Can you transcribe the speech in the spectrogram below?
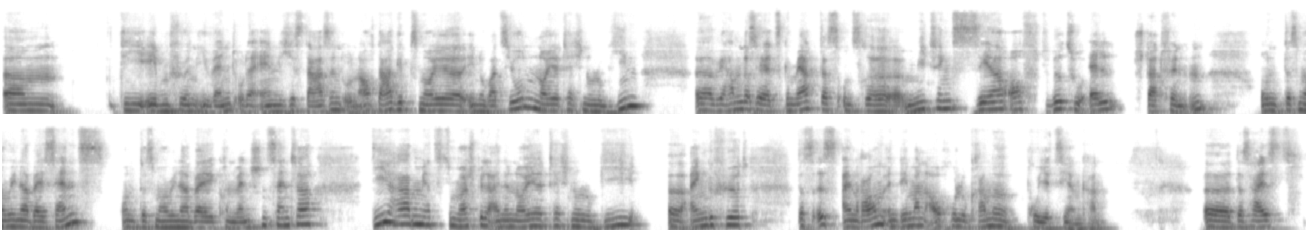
ähm, die eben für ein Event oder ähnliches da sind. Und auch da gibt's neue Innovationen, neue Technologien. Äh, wir haben das ja jetzt gemerkt, dass unsere Meetings sehr oft virtuell stattfinden. Und das Marina Bay Sands und das Marina Bay Convention Center, die haben jetzt zum Beispiel eine neue Technologie äh, eingeführt. Das ist ein Raum, in dem man auch Hologramme projizieren kann. Äh, das heißt,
